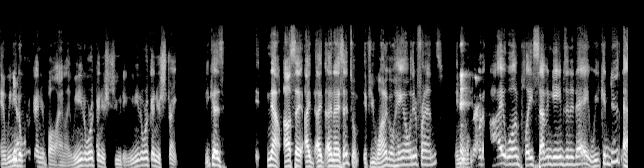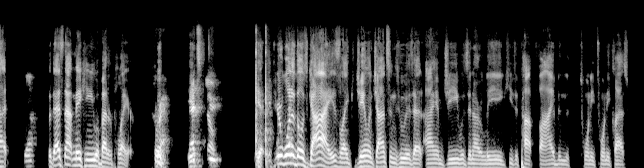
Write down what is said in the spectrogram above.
and we need Yeah. to work on your ball handling. We need to work on your shooting. We need to work on your strength, because now I'll say I, I and I said to him, if you want to go hang out with your friends and you want to go to Iowa and play seven games in a day, we can do that. Yeah. But that's not making you a better player. correct that's true Yeah, if you're one of those guys like Jalen Johnson, who is at IMG, was in our league. He's a top five in the 2020 class.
